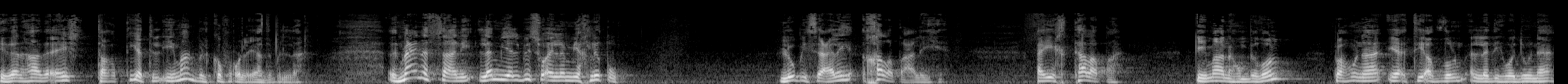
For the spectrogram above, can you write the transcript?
إذا هذا إيش؟ تغطية الإيمان بالكفر والعياذ بالله. المعنى الثاني لم يلبسوا أي لم يخلطوا. لبس عليه خلط عليه. أي اختلط إيمانهم بظلم فهنا يأتي الظلم الذي هو دون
